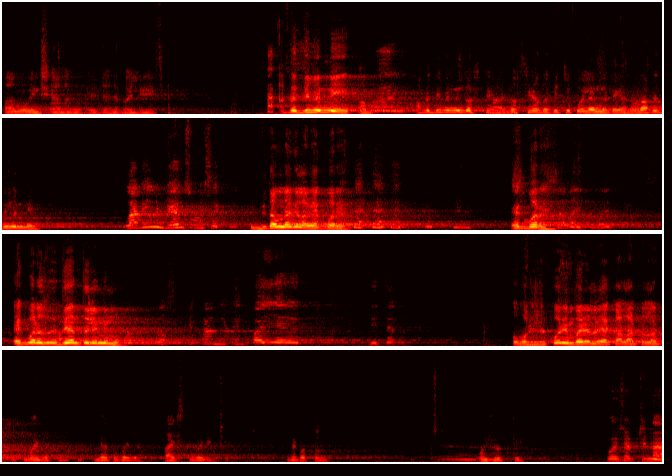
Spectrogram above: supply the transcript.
পামো ইনশাআল্লাহ বত্রিশ সাইজের পাইলে আপনি দিবেন নি? আপনি দিবেন নি দশ টাকা? দশ টাকা তো কিছু কইলেন না ঠিক আছে। আপনি দিবেন নি? দিতাম না গেলাম একবারে। একবারে। একবারে যদি দেন তুলে নিমু। অবশেষে করিম বাইরে লইয়া কালার টালার পাইতেছে ইয়া সাইজ কত? পঁয়ষট্টি। পঁয়ষট্টি না।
